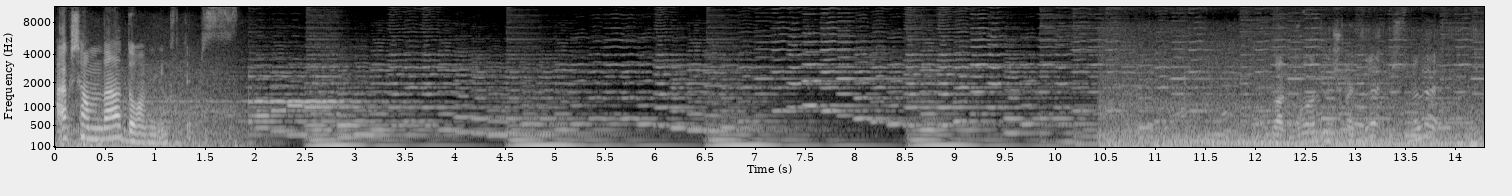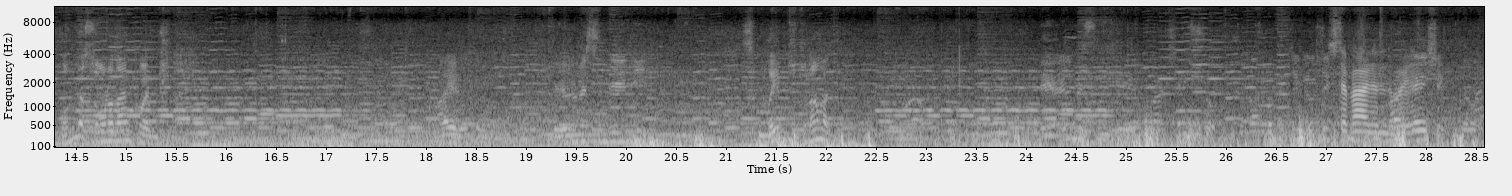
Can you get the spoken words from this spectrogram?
Akşam da doğum günü Tutunamadım. Devrilmesin diye yapılan şey şu. Şuradan bakınca göreceksin. İşte Berlin'de böyle. L şeklinde bak.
